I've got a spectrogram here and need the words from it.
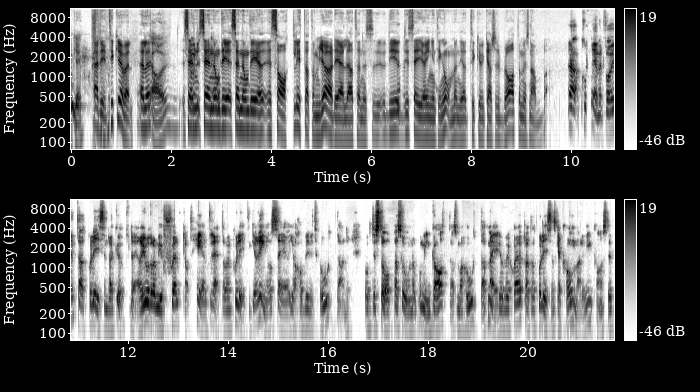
Okej. Ja, det tycker jag väl. Eller? Ja, Sen, sen, om det, sen om det är sakligt att de gör det eller att hennes... Det, det säger jag ingenting om. Men jag tycker kanske det är bra att de är snabba. Ja, problemet var ju inte att polisen dök upp där. gjorde de ju självklart helt rätt. Om en politiker ringer och säger jag har blivit hotad och det står personer på min gata som har hotat mig. Då är det väl självklart att polisen ska komma. Det är inte konstigt.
